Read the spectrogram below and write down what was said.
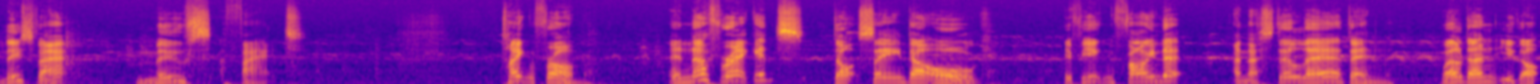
Noosevat, Moose Fat. Taken from enoughrecords.scene.org. If you can find it and they're still there, then well done. You got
